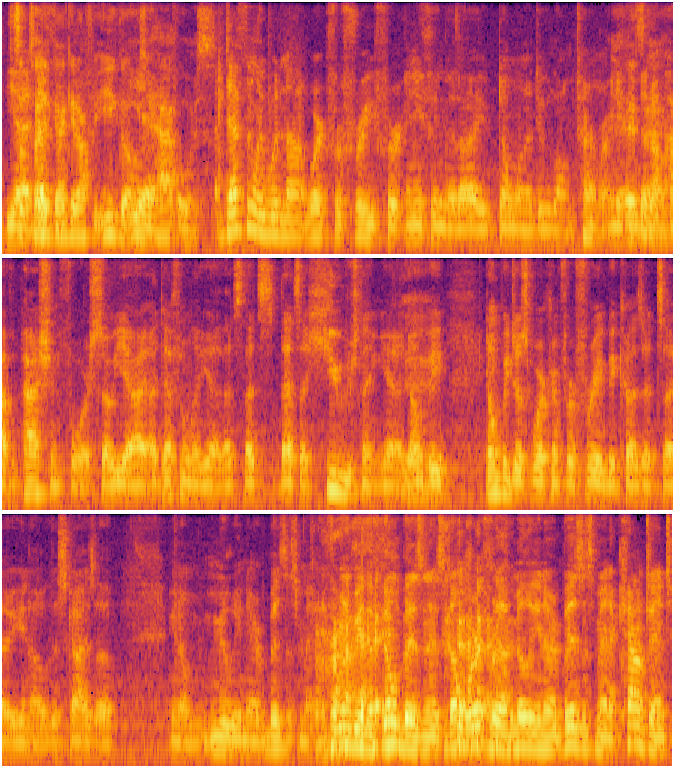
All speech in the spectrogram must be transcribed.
Yeah. sometimes you gotta get off your ego, Yeah. your high horse. I definitely would not work for free for anything that I don't want to do long term or anything that I don't have a passion for. So yeah, I, I definitely yeah, that's that's that's a huge thing. Yeah, don't be don't be just working for free because it's a you know this guy's a you know millionaire businessman. If you're gonna be in the film business, don't work for that millionaire businessman accountant.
